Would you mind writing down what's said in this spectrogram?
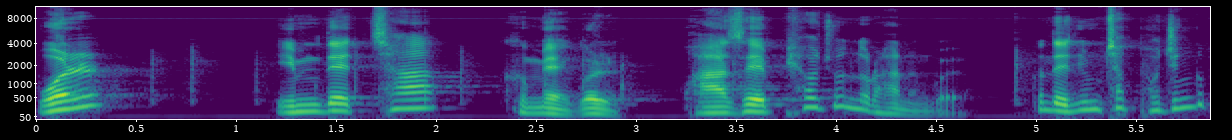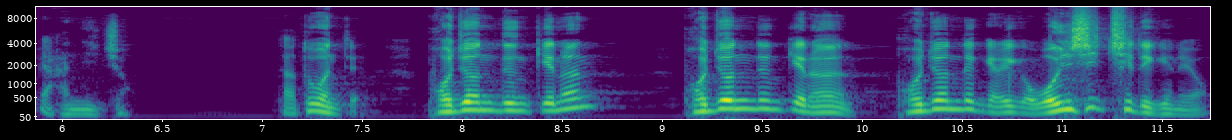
월 임대차 금액을 과세 표준으로 하는 거예요. 근데 임차 보증금이 아니죠. 자, 두 번째. 보존 등기는 보존 등기는 이게 원시 취득이네요.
